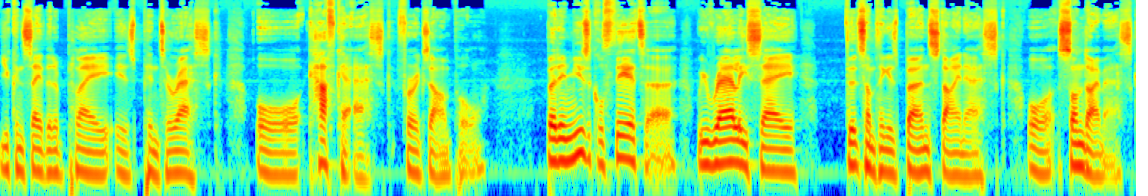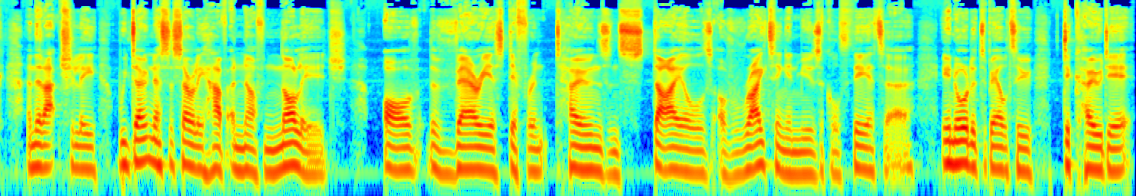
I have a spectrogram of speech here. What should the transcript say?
you can say that a play is Pinteresque or Kafkaesque, for example. But in musical theatre, we rarely say that something is Bernstein esque or Sondheim esque, and that actually we don't necessarily have enough knowledge of the various different tones and styles of writing in musical theatre in order to be able to decode it,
